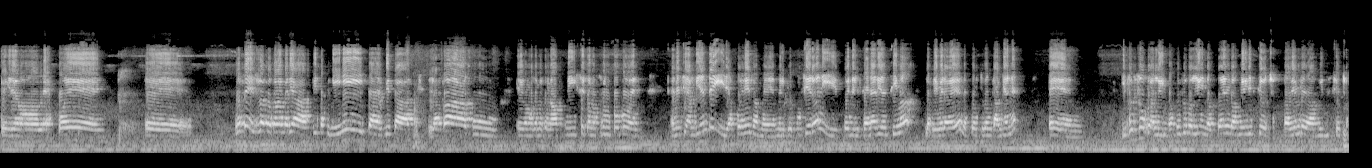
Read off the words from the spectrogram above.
pero después, eh, no sé, yo tocaba en varias fiestas feministas, en fiestas de la FACU, eh, como que me, me hice conocer un poco en en ese ambiente y después ellos me, me lo propusieron y fue en el escenario encima la primera vez, después estuve en camiones. Eh, y fue súper lindo, fue súper lindo, fue en 2018, noviembre de 2018.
